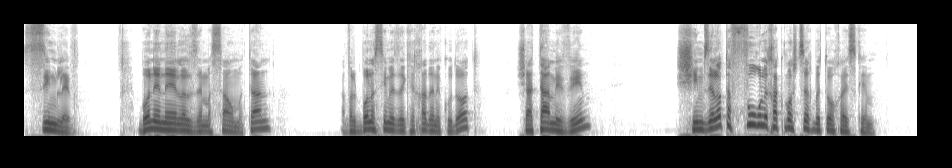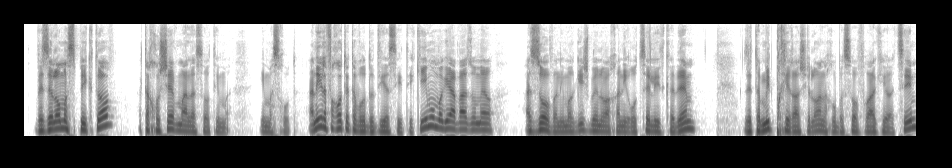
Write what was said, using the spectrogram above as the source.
שים לב, בוא ננהל על זה משא ומתן, אבל בוא נשים את זה כאחד הנקודות, שאתה מבין שאם זה לא תפור לך כמו שצריך בתוך ההסכם, וזה לא מספיק טוב, אתה חושב מה לעשות עם, עם הזכות. אני לפחות את עבודתי עשיתי, כי אם הוא מגיע ואז אומר, עזוב, אני מרגיש בנוח, אני רוצה להתקדם, זה תמיד בחירה שלו, אנחנו בסוף רק יועצים,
